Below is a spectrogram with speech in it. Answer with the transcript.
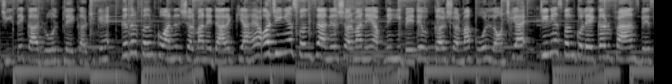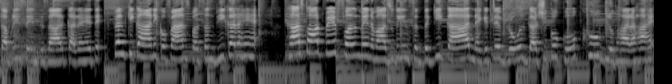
जीते का रोल प्ले कर चुके हैं। गदर फ़िल्म को अनिल शर्मा ने डायरेक्ट किया है और जीनियस फ़िल्म से अनिल शर्मा ने अपने ही बेटे उत्कर्ष शर्मा को लॉन्च किया है। जीनियस फ़िल्म को लेकर फैंस बेसब्री से इंतज़ार कर रहे थे। फ़िल्म की कहानी को फैंस पसंद भी कर रहे हैं। खास तौर पे फ़िल्म में नवाजुद्दीन सिद्दीकी का नेगेटिव रोल दर्शकों को खूब लुभा रहा है।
